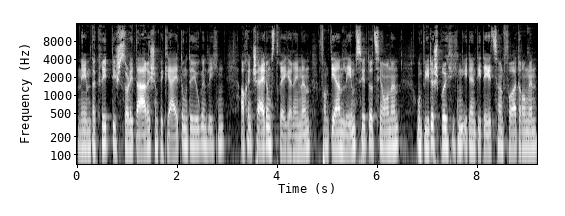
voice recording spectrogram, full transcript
neben der kritisch-solidarischen Begleitung der Jugendlichen auch Entscheidungsträgerinnen von deren Lebenssituationen und widersprüchlichen Identitätsanforderungen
